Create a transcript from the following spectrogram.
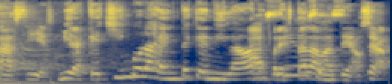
Así es. Mira, qué chimbo la gente que ni lava ni presta es la batea. O sea,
